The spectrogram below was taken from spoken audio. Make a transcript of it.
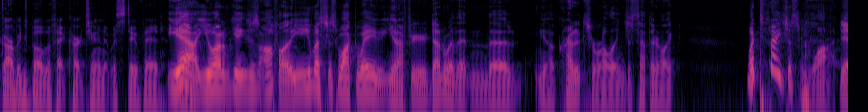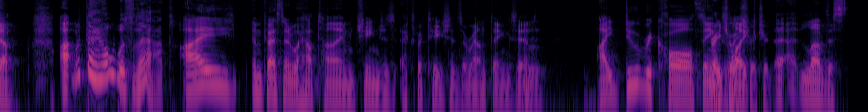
Garbage Boba Fett cartoon that was stupid. Yeah, you wound up getting just awful. And you must just walked away, you know, after you're done with it and the you know credits are rolling. Just sat there like, what did I just watch? Yeah. Uh, what the hell was that? I am fascinated by how time changes expectations around things, and hmm. I do recall Great things choice, like Richard. I, I love this.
